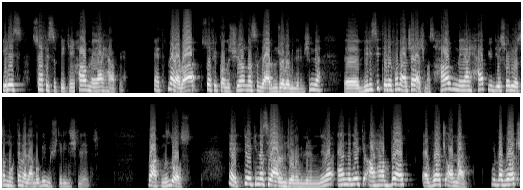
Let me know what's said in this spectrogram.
it is Sophie speaking. How may I help you? Evet merhaba Sophie konuşuyor. Nasıl yardımcı olabilirim? Şimdi e, birisi telefonu açar açmaz How may I help you diye soruyorsa muhtemelen bu bir müşteri ilişkileridir. Bu aklınızda olsun. Evet diyor ki nasıl yardımcı olabilirim diyor. And de diyor ki I have bought a watch online. Burada watch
